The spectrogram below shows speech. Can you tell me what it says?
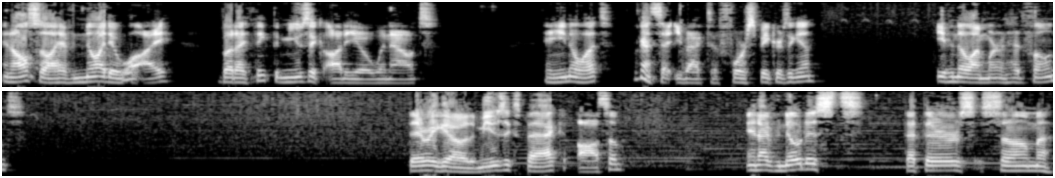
And also, I have no idea why, but I think the music audio went out. And you know what? We're going to set you back to four speakers again. Even though I'm wearing headphones. There we go. The music's back. Awesome. And I've noticed that there's some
